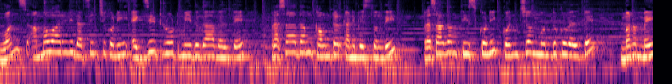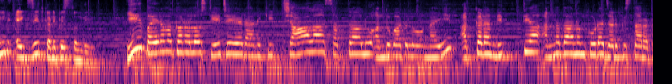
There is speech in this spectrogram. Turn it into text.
వన్స్ అమ్మవారిని దర్శించుకొని ఎగ్జిట్ రూట్ మీదుగా వెళ్తే ప్రసాదం కౌంటర్ కనిపిస్తుంది. ప్రసాదం తీసుకొని కొంచెం ముందుకు వెళ్తే మన మెయిన్ ఎగ్జిట్ కనిపిస్తుంది. ఈ భైరవ కొనలో స్టే చేయడానికి చాలా సత్రాలు అందుబాటులో ఉన్నాయి. అక్కడ నిత్య అన్నదానం కూడా జరిపిస్తారట.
